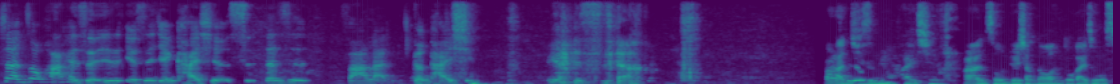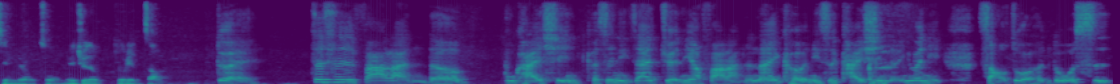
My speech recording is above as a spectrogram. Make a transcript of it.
虽然做 podcast 也是也是一件开心的事，但是发懒更开心，原来是这样。发懒其实没有开心，发懒的时候你就想到很多该做的事情没有做，你会觉得有点糟。对，这是发懒的不开心。可是你在决定要发懒的那一刻，你是开心的，因为你少做了很多事，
